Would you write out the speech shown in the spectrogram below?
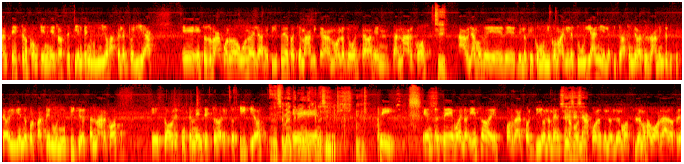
ancestros con quienes ellos se sienten unidos hasta la actualidad. Eh, esto yo me acuerdo uno de los episodios de Pachamamita, Mono, que vos estabas en San Marcos. Sí. Hablamos de, de, lo que comunicó Mariela Tuliani y de la situación de vaciamiento que se estaba viviendo por parte del municipio de San Marcos eh, sobre justamente estos sitios. En el cementerio indígena, sí. Sí, entonces, bueno, eso es por dar, digo, lo menciono sí, me acuerdo que lo, hemos, lo hemos abordado, pero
